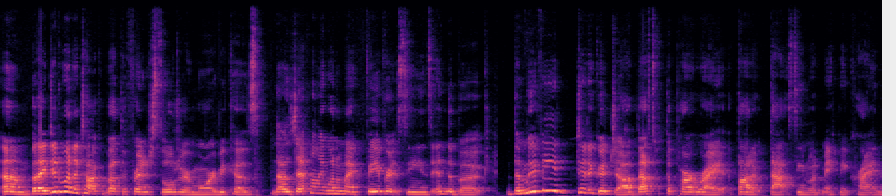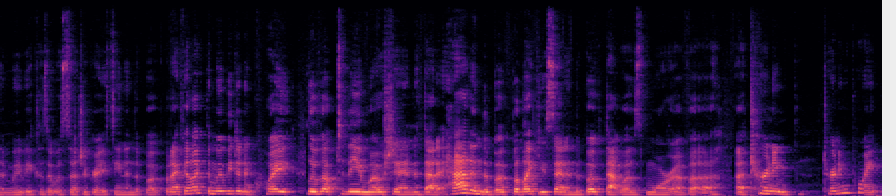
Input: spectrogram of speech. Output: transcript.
Um, but I did want to talk about the French soldier more because that was definitely one of my favorite scenes in the book. The movie did a good job. That's the part where I thought it, that scene would make me cry in the movie because it was such a great scene in the book. But I feel like the movie didn't quite live up to the emotion that it had in the book. But like you said, in the book, that was more of a, a turning turning point.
